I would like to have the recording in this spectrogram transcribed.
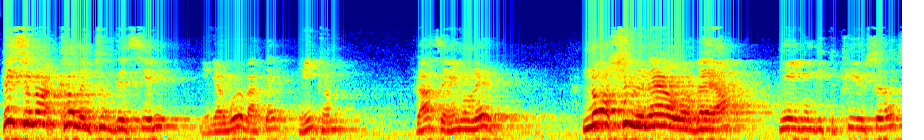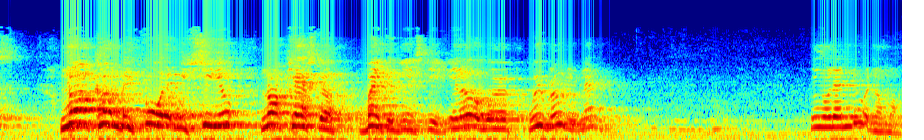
He shall not come into this city. You ain't got to worry about that. He ain't coming. God said, ain't gonna let him. Nor shoot an arrow there. He ain't gonna get to pierce us. Nor come before it with shield, nor cast a bank against it. In other words, we rooted now. He ain't gonna let him do it no more.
